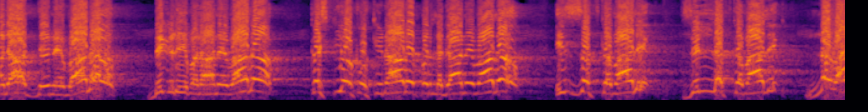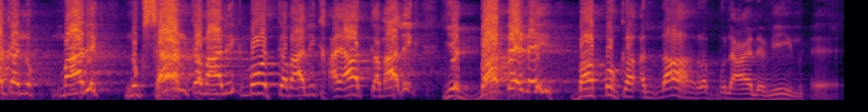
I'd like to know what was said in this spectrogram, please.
औलाद देने वाला बिगड़ी बनाने वाला कश्तियों को किनारे पर लगाने वाला इज़्ज़त का मालिक जिल्लत का मालिक नवा का नुक, मालिक नुकसान का मालिक मौत का मालिक हयात का मालिक ये बापे नहीं बापों का अल्लाह रब्बुल आलमीन है।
